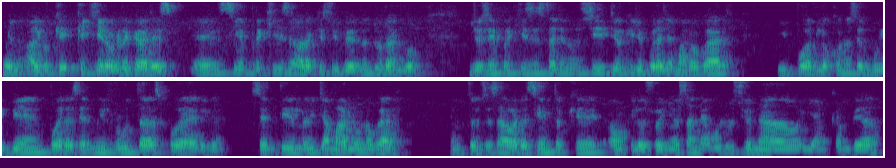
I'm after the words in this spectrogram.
Bueno, algo que, que quiero agregar es, eh, siempre quise, ahora que estoy viviendo en Durango, yo siempre quise estar en un sitio que yo pueda llamar hogar y poderlo conocer muy bien, poder hacer mis rutas, poder sentirlo y llamarlo un hogar. Entonces ahora siento que aunque los sueños han evolucionado y han cambiado,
